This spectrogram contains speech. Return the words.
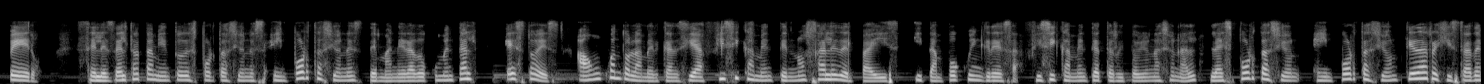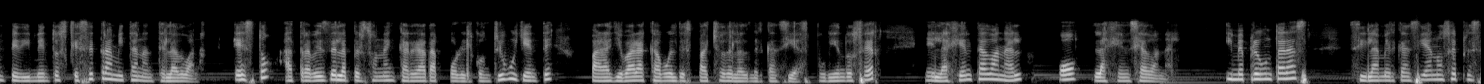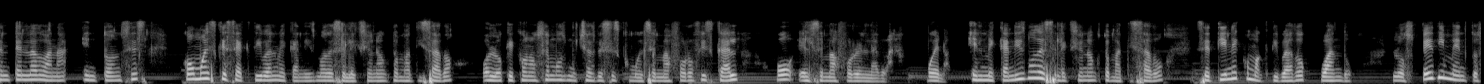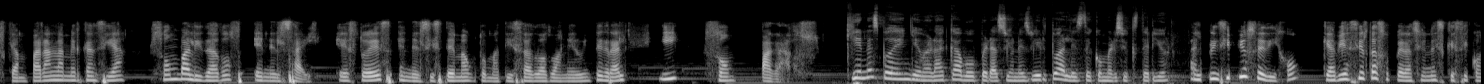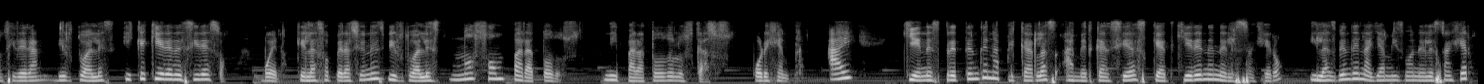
Pero se les da el tratamiento de exportaciones e importaciones de manera documental. Esto es, aun cuando la mercancía físicamente no sale del país y tampoco ingresa físicamente a territorio nacional, la exportación e importación queda registrada en pedimentos que se tramitan ante la aduana. Esto a través de la persona encargada por el contribuyente para llevar a cabo el despacho de las mercancías, pudiendo ser el agente aduanal o la agencia aduanal. Y me preguntarás, si la mercancía no se presenta en la aduana, entonces, ¿cómo es que se activa el mecanismo de selección automatizado o lo que conocemos muchas veces como el semáforo fiscal o el semáforo en la aduana? Bueno, el mecanismo de selección automatizado se tiene como activado cuando los pedimentos que amparan la mercancía son validados en el SAI, esto es, en el Sistema Automatizado Aduanero Integral, y son pagados. ¿Quiénes pueden llevar a cabo operaciones virtuales de comercio exterior? Al principio se dijo que había ciertas operaciones que se consideran virtuales. ¿Y qué quiere decir eso? Bueno, que las operaciones virtuales no son para todos, ni para todos los casos. Por ejemplo, hay quienes pretenden aplicarlas a mercancías que adquieren en el extranjero y las venden allá mismo en el extranjero.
